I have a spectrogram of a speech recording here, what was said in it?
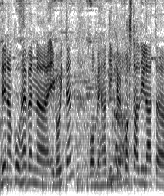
denako heben uh, egoiten. Bon, behardik uh, kostaldilat uh,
